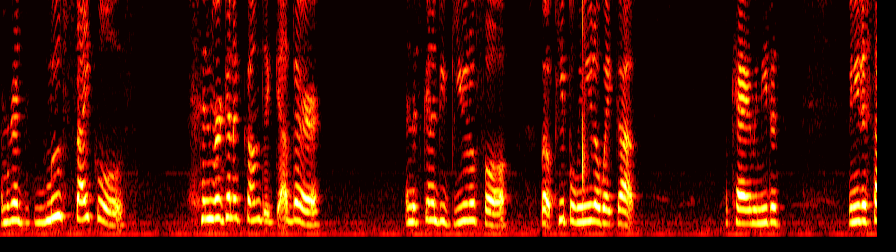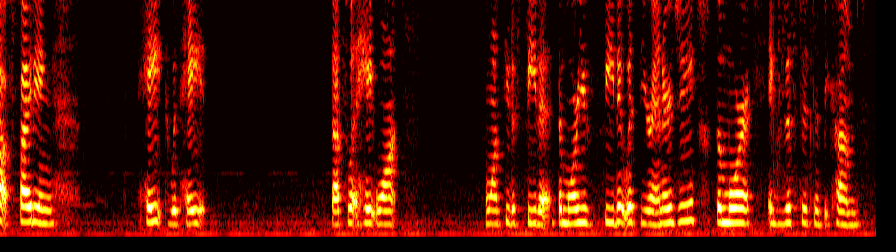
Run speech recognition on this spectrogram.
And we're going to move cycles. And we're going to come together. And it's going to be beautiful. But people, we need to wake up. Okay? We need to we need to stop fighting hate with hate. That's what hate wants. It wants you to feed it. The more you feed it with your energy, the more existent it becomes.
